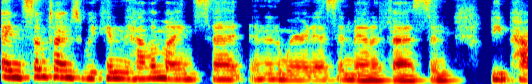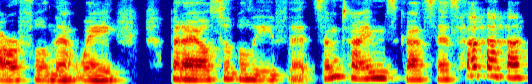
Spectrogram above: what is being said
And sometimes we can have a mindset and an awareness and manifest and be powerful in that way. But I also believe that sometimes God says, ha ha ha,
